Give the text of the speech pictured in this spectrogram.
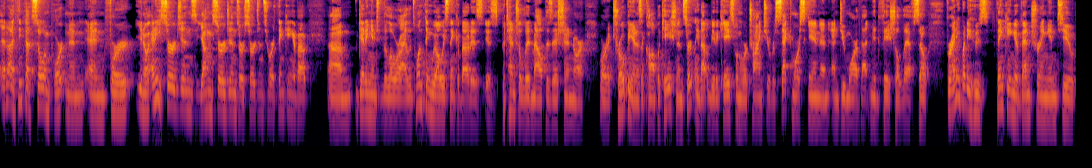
And I think that's so important. And and for you know any surgeons, young surgeons, or surgeons who are thinking about um, getting into the lower eyelids. One thing we always think about is is potential lid malposition or or ectropion as a complication, and certainly that would be the case when we're trying to resect more skin and and do more of that mid facial lift. So for anybody who's thinking of venturing into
